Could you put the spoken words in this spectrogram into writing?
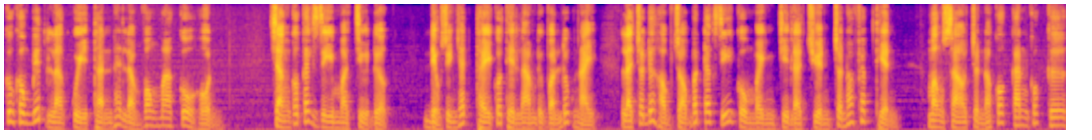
cũng không biết là quỷ thần hay là vong ma cô hồn. Chẳng có cách gì mà trừ được. Điều duy nhất thầy có thể làm được vào lúc này là cho đứa học trò bất đắc dĩ của mình chỉ là truyền cho nó phép thiện, mong sao cho nó có căn có cơ.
